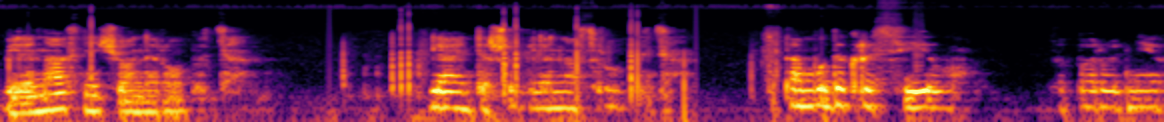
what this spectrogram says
біля нас нічого не робиться. Гляньте, що біля нас робиться. Там буде красиво за пару днів.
